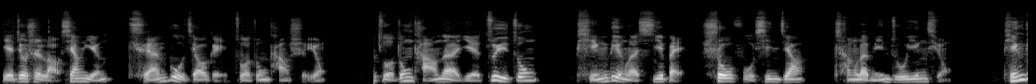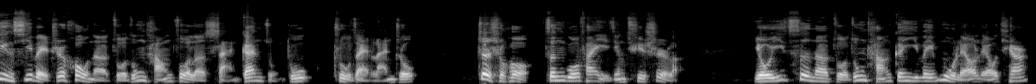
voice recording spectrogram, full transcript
也就是老乡营，全部交给左宗棠使用。左宗棠呢，也最终平定了西北，收复新疆，成了民族英雄。平定西北之后呢，左宗棠做了陕甘总督，住在兰州。这时候，曾国藩已经去世了。有一次呢，左宗棠跟一位幕僚聊天，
